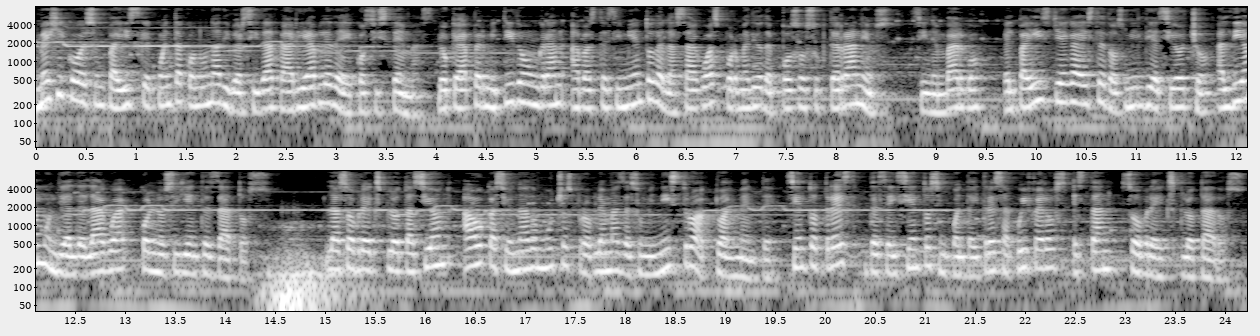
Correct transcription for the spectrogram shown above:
México es un país que cuenta con una diversidad variable de ecosistemas, lo que ha permitido un gran abastecimiento de las aguas por medio de pozos subterráneos. Sin embargo, el país llega este 2018 al Día Mundial del Agua con los siguientes datos. La sobreexplotación ha ocasionado muchos problemas de suministro actualmente. 103 de 653 acuíferos están sobreexplotados.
